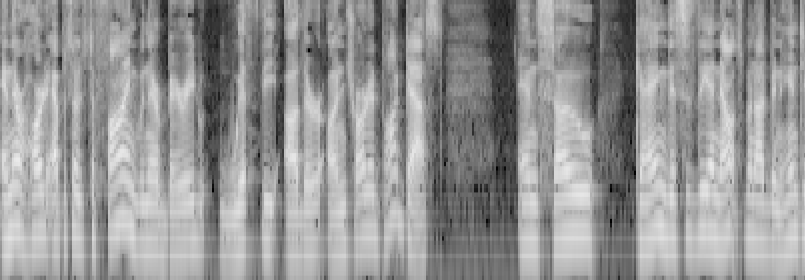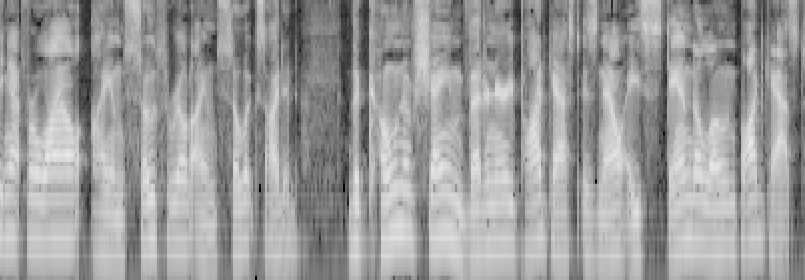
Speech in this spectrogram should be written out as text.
and they're hard episodes to find when they're buried with the other Uncharted podcasts. And so, gang, this is the announcement I've been hinting at for a while. I am so thrilled. I am so excited. The Cone of Shame Veterinary Podcast is now a standalone podcast.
